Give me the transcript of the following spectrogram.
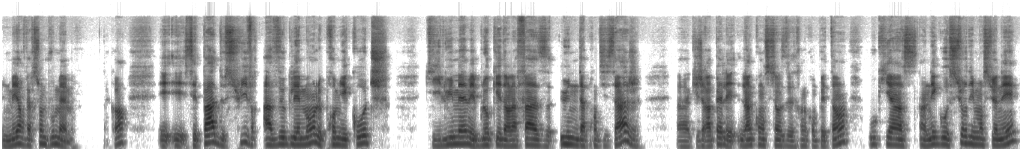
meilleure version de vous-même. D'accord? Et, et c'est pas de suivre aveuglément le premier coach qui lui-même est bloqué dans la phase 1 d'apprentissage qui je rappelle est l'inconscience d'être incompétent, ou qui a un, ego surdimensionné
